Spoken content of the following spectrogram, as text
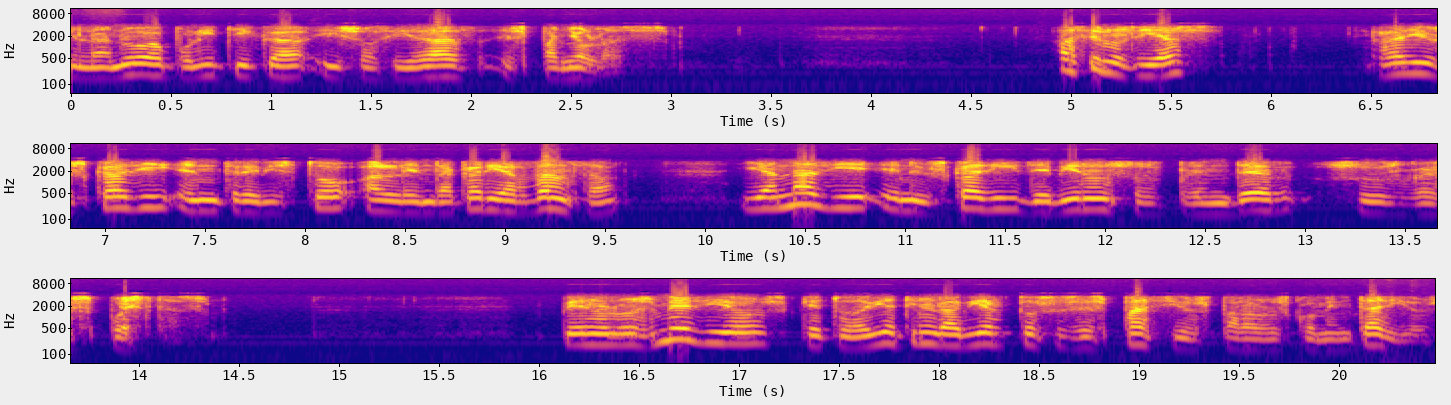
en la nueva política y sociedad españolas. Hace unos días, Radio Euskadi entrevistó al Lendakari Ardanza y a nadie en Euskadi debieron sorprender sus respuestas pero los medios que todavía tienen abiertos sus espacios para los comentarios,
